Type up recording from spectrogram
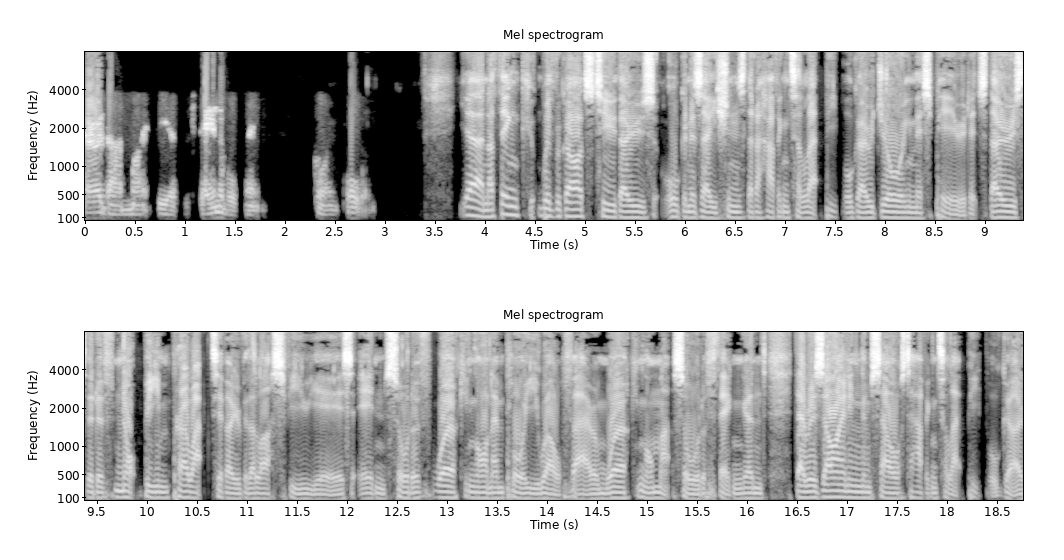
paradigm might be a sustainable thing going forward. Yeah, and I think with regards to those organisations that are having to let people go during this period, it's those that have not been proactive over the last few years in sort of working on employee welfare and working on that sort of thing, and they're resigning themselves to having to let people go.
